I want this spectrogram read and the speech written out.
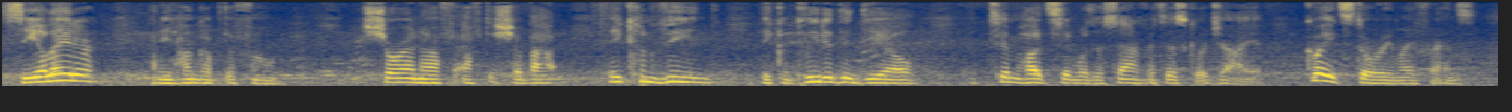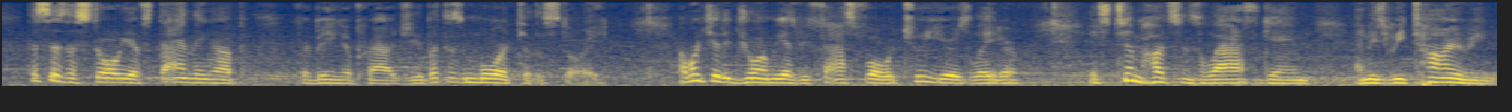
See you later. And he hung up the phone. Sure enough, after Shabbat, they convened. They completed the deal. Tim Hudson was a San Francisco Giant. Great story, my friends. This is the story of standing up for being a proud Jew, but there's more to the story. I want you to join me as we fast forward two years later. It's Tim Hudson's last game, and he's retiring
